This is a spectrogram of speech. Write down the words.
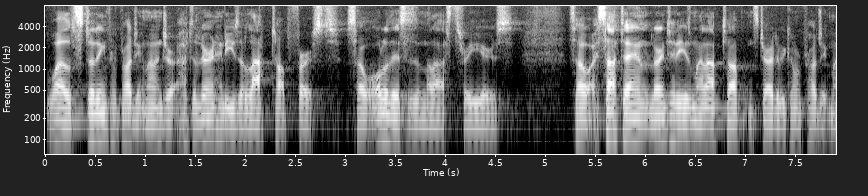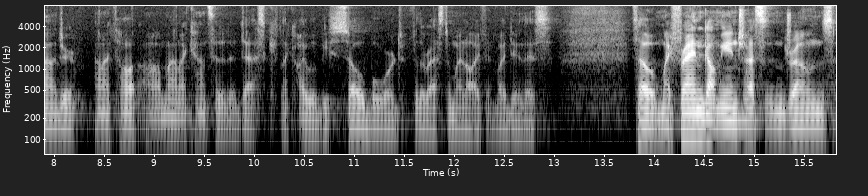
while studying for project manager, I had to learn how to use a laptop first. So all of this is in the last three years. So I sat down, learned how to use my laptop, and started to become a project manager. And I thought, oh man, I can't sit at a desk. Like I will be so bored for the rest of my life if I do this. So my friend got me interested in drones,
